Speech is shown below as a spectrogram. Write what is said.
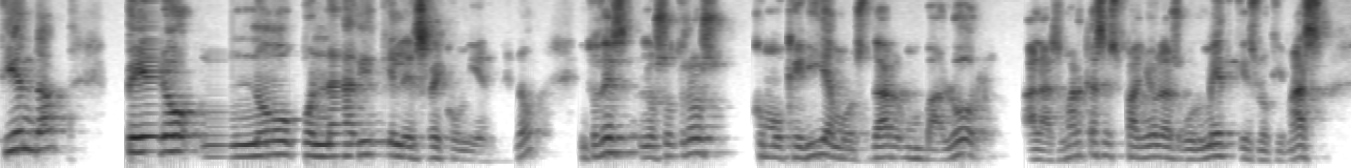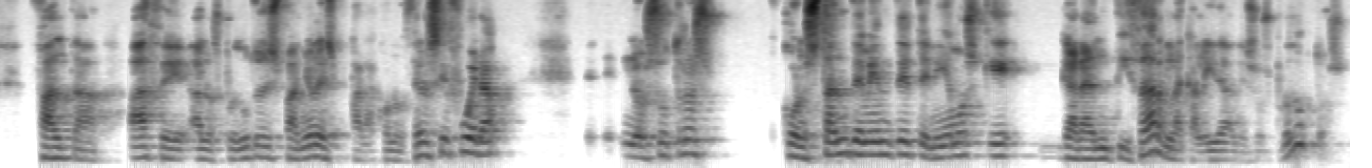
tienda, pero no con nadie que les recomiende. ¿no? Entonces, nosotros, como queríamos dar un valor a las marcas españolas gourmet, que es lo que más falta hace a los productos españoles para conocerse fuera, nosotros constantemente teníamos que garantizar la calidad de esos productos.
